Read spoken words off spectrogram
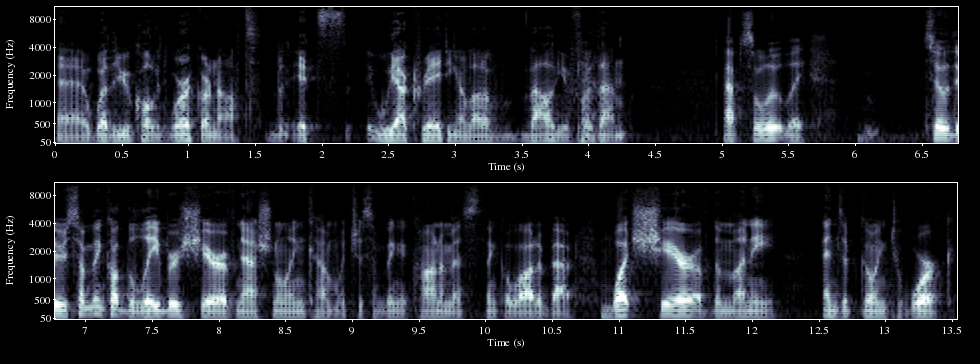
uh, whether you call it work or not. It's we are creating a lot of value for yeah. them. Absolutely. So there's something called the labor share of national income, which is something economists think a lot about. Mm. What share of the money ends up going to work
